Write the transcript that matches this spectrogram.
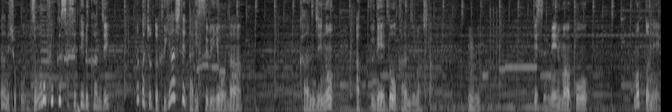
なんでしょう、こう増幅させてる感じ？なんかちょっと増やしてたりするような感じのアップデートを感じました。うん。ですね。まあこう、もっとね、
